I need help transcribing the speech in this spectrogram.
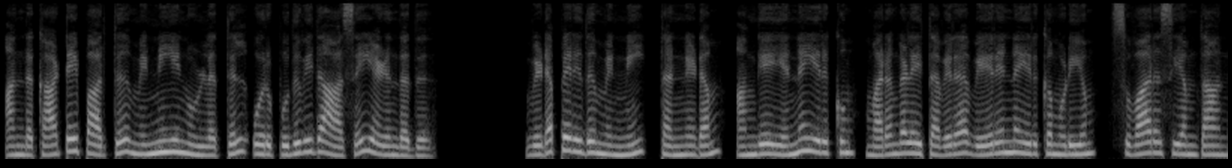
அந்த காட்டை பார்த்து மின்னியின் உள்ளத்தில் ஒரு புதுவித ஆசை எழுந்தது. விடப்பெரிது மின்னி தன்னிடம் அங்கே என்ன இருக்கும்? மரங்களைத் தவிர வேறென்ன இருக்க முடியும்? சுவாரஸ்யம்தான்.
